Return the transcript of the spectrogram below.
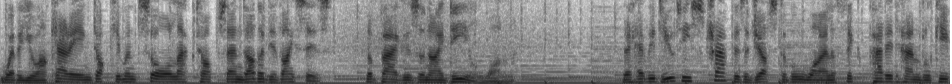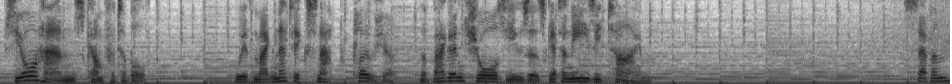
Whether you are carrying documents or laptops and other devices, the bag is an ideal one. The heavy-duty strap is adjustable while a thick padded handle keeps your hands comfortable. With magnetic snap closure, the bag ensures users get an easy time. 7.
